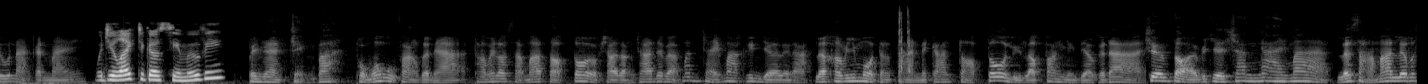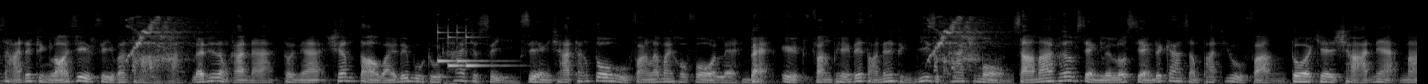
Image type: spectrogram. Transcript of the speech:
ดูหนังกันไหม Would you like to go see a movie? เป็นไงเจ๋งป่ะ ผมว่าหูฟังตัวนี้ยทำให้เราสามารถตอบโต้กับชาวต่างชาติได้แบบมั่นใจมากขึ้นเยอะเลยนะ แล้วเขามีโหมดต่างๆ ในการตอบโต้หรือรับฟังอย่างเดียวก็ได้ เชื่อมต่อแอปพลิเคชันง่ายมาก และสามารถเลือกภาษาได้ถึง 144 ภาษา และที่สำคัญนะ ตัวนี้เชื่อมต่อไว้ด้วยบลูทูธ 5.4 เสียงชัดทั้งตัวหูฟังและไมโครโฟนเลย แบตอึดฟังเพลงได้ต่อเนื่องถึง 25 ชั่วโมง สามารถเพิ่มเสียงหรือลดเสียงด้วยการสัมผัสที่หูฟัง ตัวเคชาร์จเนี่ยมา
